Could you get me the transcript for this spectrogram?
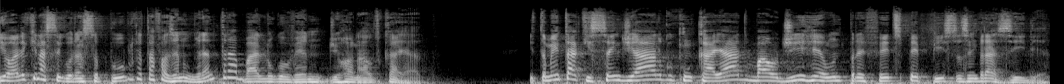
E olha que na segurança pública está fazendo um grande trabalho no governo de Ronaldo Caiado. E também está aqui, sem diálogo com Caiado, Baldi reúne prefeitos pepistas em Brasília.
